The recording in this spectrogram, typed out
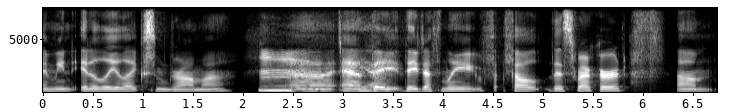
I mean, Italy likes some drama, Hmm. uh, and yeah. they they definitely f- felt this record. Um,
